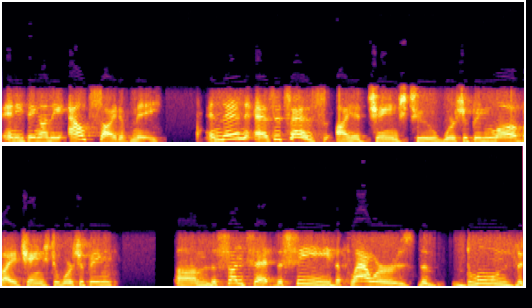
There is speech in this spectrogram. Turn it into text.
anything on the outside of me. And then, as it says, I had changed to worshiping love. I had changed to worshiping um, the sunset, the sea, the flowers, the blooms, the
